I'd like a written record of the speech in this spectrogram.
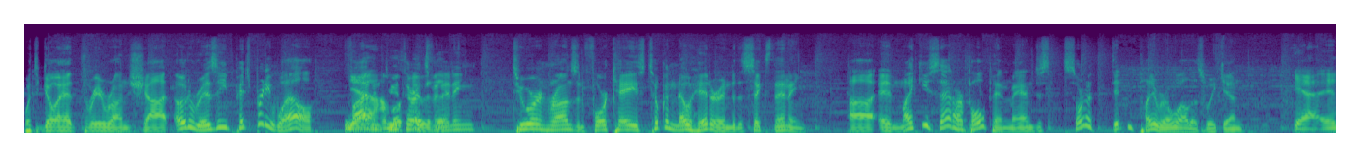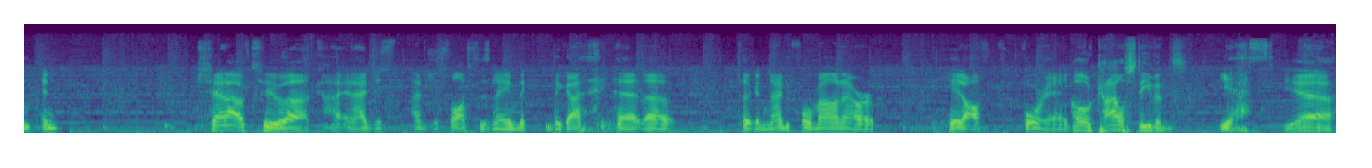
with the go-ahead three-run shot. Odorizzi pitched pretty well. Yeah, Five and I'm two-thirds with of an it. inning, two earned runs and four Ks. Took a no-hitter into the sixth inning. Uh, and like you said, our bullpen man just sort of didn't play real well this weekend. Yeah, and and shout out to uh, God, and I just I just lost his name. The the guy that uh, took a 94 mile an hour hit off forehead. Oh, Kyle Stevens. Yes, Yeah,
